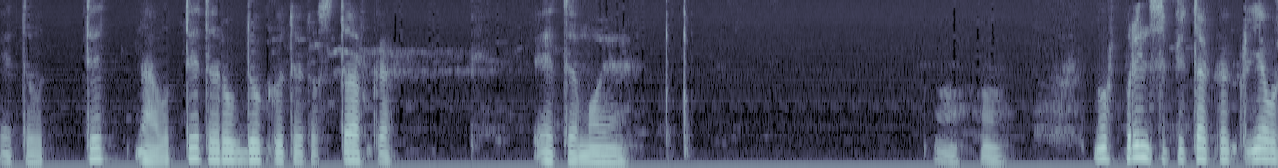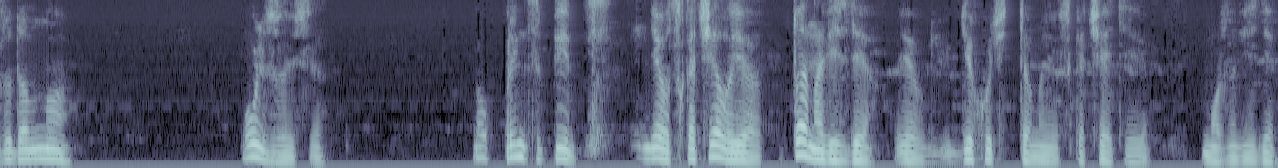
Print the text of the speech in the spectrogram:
Это вот это. А, вот это рокдок, вот эта вставка. Это мой... Ага. Ну, в принципе, так как я уже давно пользуюсь. Ну, в принципе, я вот скачал ее. Да, она везде. Я, где хочет, там ее скачать. Ее можно везде.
